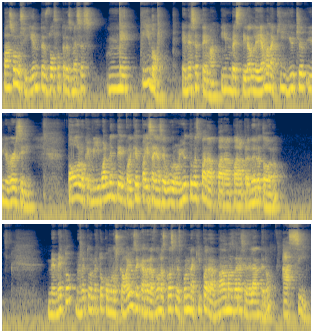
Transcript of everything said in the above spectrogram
Paso los siguientes dos o tres meses metido en ese tema, investigando, le llaman aquí YouTube University. Todo lo que igualmente en cualquier país haya seguro. YouTube es para, para, para aprender de todo, ¿no? Me meto, me meto, me meto como los caballos de carreras, ¿no? Las cosas que les ponen aquí para nada más ver hacia adelante, ¿no? Así.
